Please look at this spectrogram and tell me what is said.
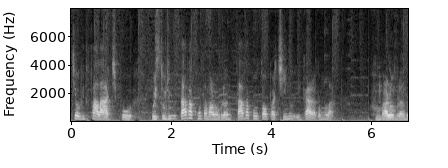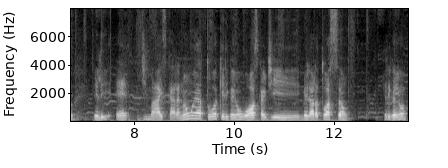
tinha ouvido falar. Tipo, o estúdio tava contra Marlon Brando, tava contra o Alpatino. E, cara, vamos lá. O Marlon Brando, ele é demais, cara. Não é à toa que ele ganhou o Oscar de melhor atuação. Ele ganhou.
